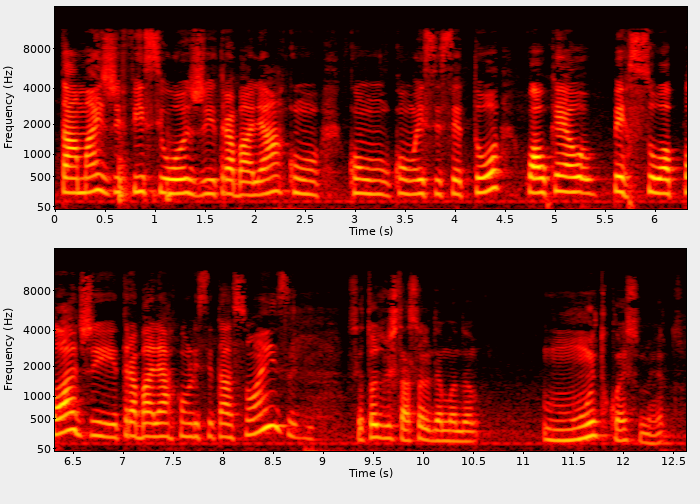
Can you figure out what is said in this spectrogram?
Está mais difícil hoje trabalhar com, com, com esse setor? Qualquer pessoa pode trabalhar com licitações? O setor de licitação ele demanda muito conhecimento.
